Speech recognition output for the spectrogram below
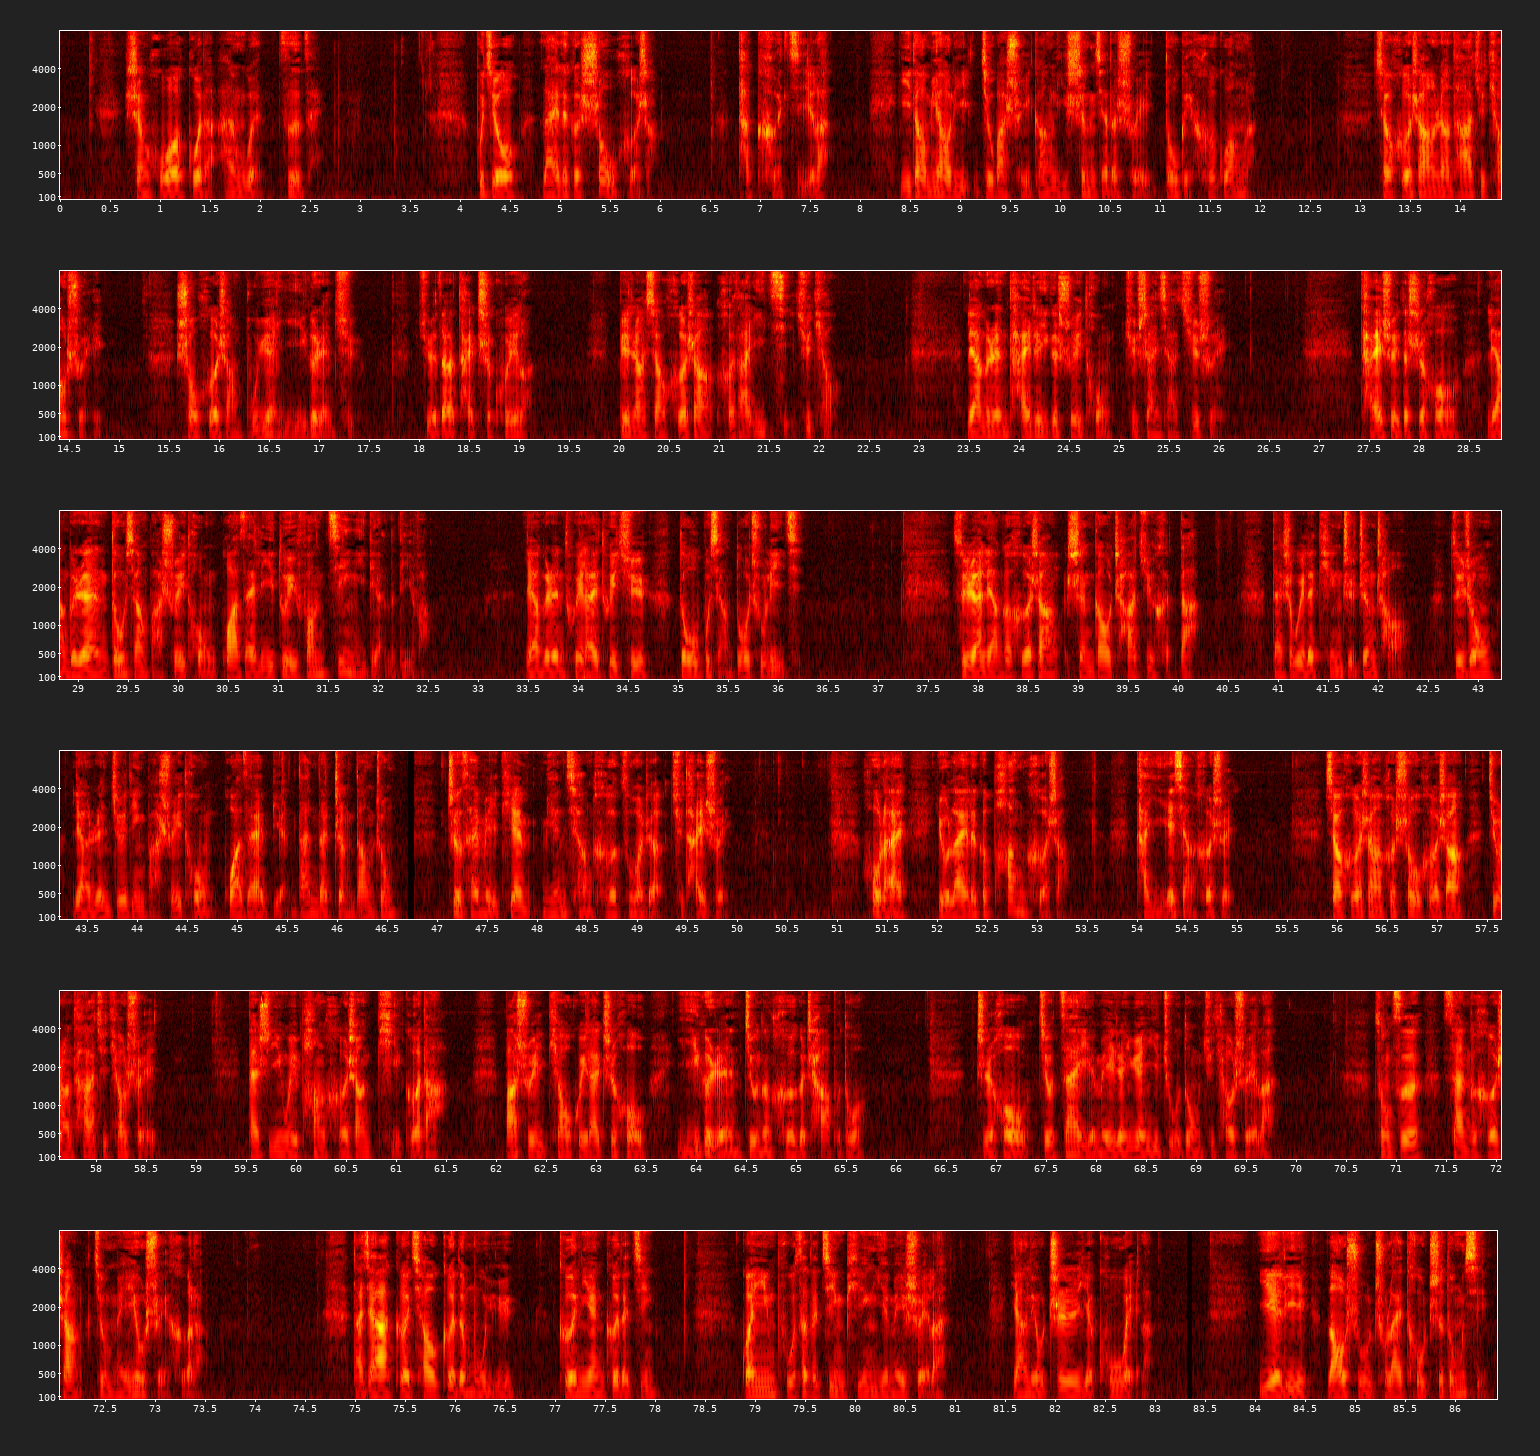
生活过得安稳自在。不久来了个瘦和尚，他可急了，一到庙里就把水缸里剩下的水都给喝光了。小和尚让他去挑水。瘦和尚不愿意一个人去，觉得太吃亏了，便让小和尚和他一起去挑。两个人抬着一个水桶去山下取水。抬水的时候，两个人都想把水桶挂在离对方近一点的地方。两个人推来推去，都不想多出力气。虽然两个和尚身高差距很大，但是为了停止争吵。最终，两人决定把水桶挂在扁担的正当中，这才每天勉强合作着去抬水。后来又来了个胖和尚，他也想喝水，小和尚和瘦和尚就让他去挑水。但是因为胖和尚体格大，把水挑回来之后，一个人就能喝个差不多。之后就再也没人愿意主动去挑水了。从此，三个和尚就没有水喝了。大家各敲各的木鱼，各念各的经。观音菩萨的净瓶也没水了，杨柳枝也枯萎了。夜里，老鼠出来偷吃东西，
